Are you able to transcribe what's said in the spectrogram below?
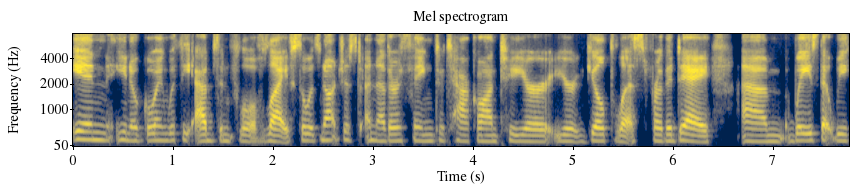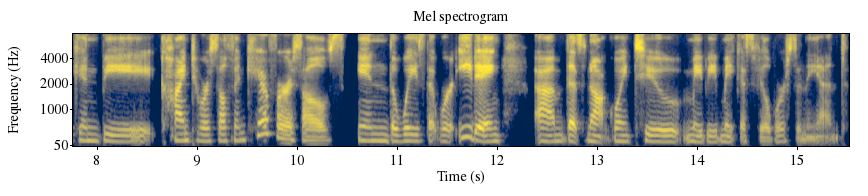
in you know going with the ebbs and flow of life? So it's not just another thing to tack on to your your guilt list for the day um, ways that we can be kind to ourselves and care for ourselves in the ways that we're eating um, that's not going to maybe make us feel worse in the end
